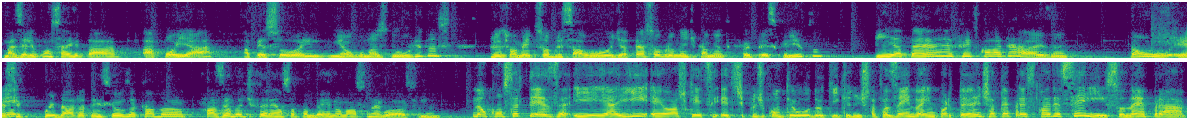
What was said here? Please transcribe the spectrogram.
mas ele consegue tá, apoiar a pessoa em, em algumas dúvidas, principalmente sobre saúde, até sobre o medicamento que foi prescrito e até efeitos colaterais, né? Então, esse é... cuidado atencioso acaba fazendo a diferença também no nosso negócio, né? Não, com certeza. E aí eu acho que esse, esse tipo de conteúdo aqui que a gente está fazendo é importante até para esclarecer isso, né, para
